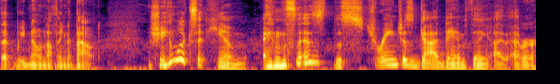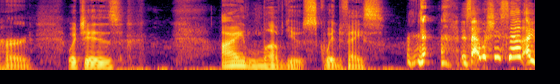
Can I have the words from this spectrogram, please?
that we know nothing about, she looks at him and says the strangest goddamn thing I've ever heard, which is, I love you, squid face. Is that what she said? I,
